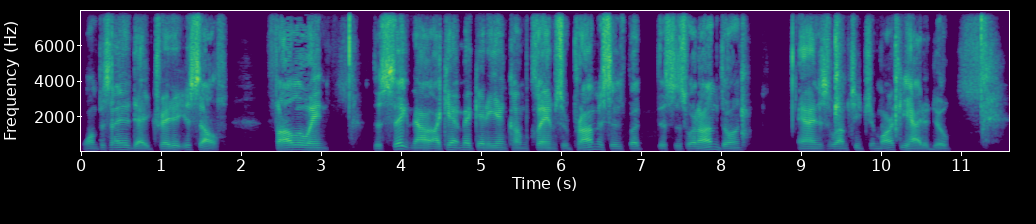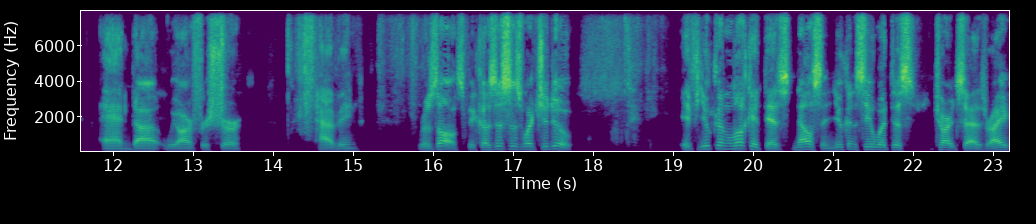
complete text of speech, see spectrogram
one percent a day, trade it yourself, following the sig. Now I can't make any income claims or promises, but this is what I'm doing, and this is what I'm teaching Marky how to do, and uh, we are for sure having results because this is what you do. If you can look at this, Nelson, you can see what this chart says, right?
